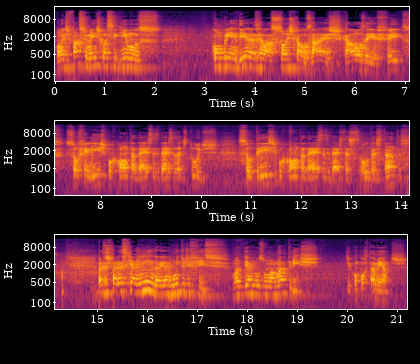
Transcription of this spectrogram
onde facilmente conseguimos compreender as relações causais, causa e efeito, sou feliz por conta destas e destas atitudes sou triste por conta destas e destas outras tantas. Mas nos parece que ainda é muito difícil mantermos uma matriz de comportamentos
